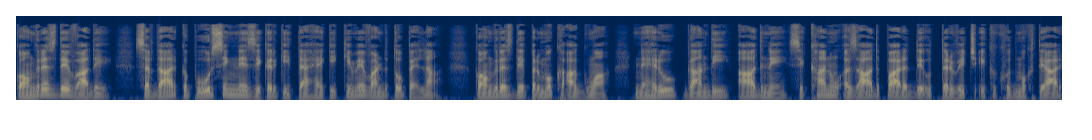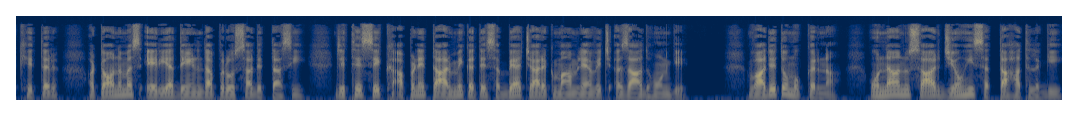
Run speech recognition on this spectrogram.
ਕਾਂਗਰਸ ਦੇ ਵਾਅਦੇ ਸਰਦਾਰ ਕਪੂਰ ਸਿੰਘ ਨੇ ਜ਼ਿਕਰ ਕੀਤਾ ਹੈ ਕਿ ਕਿਵੇਂ ਵੰਡ ਤੋਂ ਪਹਿਲਾਂ ਕਾਂਗਰਸ ਦੇ ਪ੍ਰਮੁੱਖ ਆਗੂਆਂ ਨਹਿਰੂ, ਗਾਂਧੀ ਆਦ ਨੇ ਸਿੱਖਾਂ ਨੂੰ ਆਜ਼ਾਦ ਭਾਰਤ ਦੇ ਉੱਤਰ ਵਿੱਚ ਇੱਕ ਖੁਦਮੁਖਤਿਆਰ ਖੇਤਰ ਆਟੋਨੋਮਸ ਏਰੀਆ ਦੇਣ ਦਾ ਭਰੋਸਾ ਦਿੱਤਾ ਸੀ, ਜਿੱਥੇ ਸਿੱਖ ਆਪਣੇ ਧਾਰਮਿਕ ਅਤੇ ਸੱਭਿਆਚਾਰਕ ਮਾਮਲਿਆਂ ਵਿੱਚ ਆਜ਼ਾਦ ਹੋਣਗੇ। ਵਾਅਦੇ ਤੋਂ ਮੁੱਕਰਨਾ, ਉਹਨਾਂ ਅਨੁਸਾਰ ਜਿਉਂ ਹੀ ਸੱਤਾ ਹੱਥ ਲੱਗੀ,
